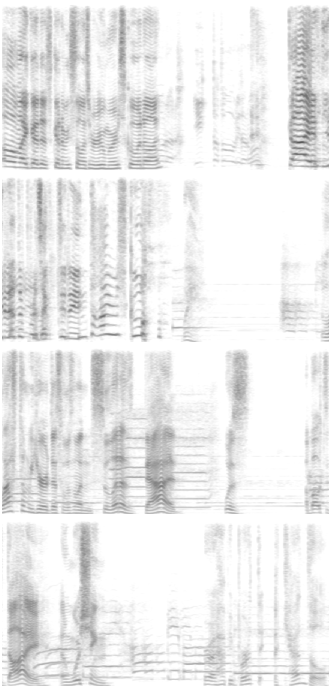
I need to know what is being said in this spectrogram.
oh my god, there's gonna be so much rumors going on. Guys, you don't have to project to the entire school. Wait. The last time we heard this was when Suletta's dad was about to die and wishing her a happy birthday, a candle.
